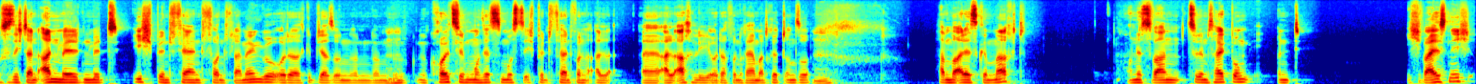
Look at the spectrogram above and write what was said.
musste sich dann anmelden mit Ich bin Fan von Flamengo oder es gibt ja so ein, ein, mhm. eine Kreuzung, wo man setzen musste, ich bin Fan von äh, Al-Achli oder von Real Madrid und so. Mhm. Haben wir alles gemacht. Und es waren zu dem Zeitpunkt, und ich weiß nicht,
